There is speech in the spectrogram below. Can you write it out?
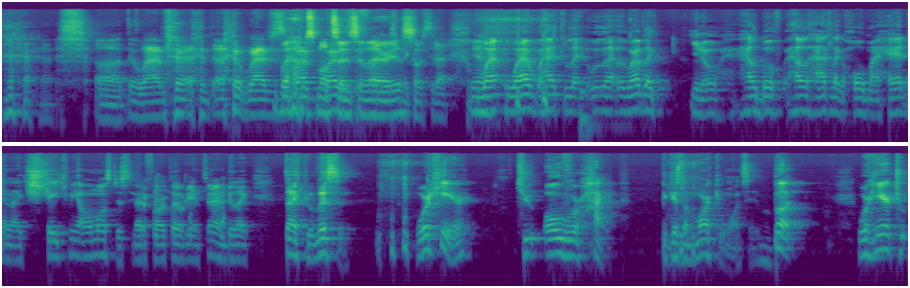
uh, the web, the web's, Web's motto is the funniest when hilarious. it comes to that. Yeah. Web, web had to like, web like you know, held both, held had to like hold my head and like shake me almost, just metaphorically over the internet, and be like, Daiku, listen, we're here to overhype because the market wants it, but we're here to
